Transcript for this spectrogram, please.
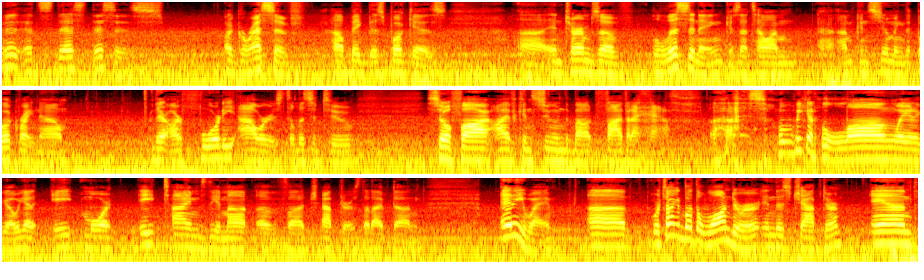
It's this. This is aggressive. How big this book is uh, in terms of listening, because that's how I'm uh, I'm consuming the book right now. There are 40 hours to listen to. So far, I've consumed about five and a half. Uh, so we got a long way to go. We got eight more, eight times the amount of uh, chapters that I've done. Anyway, uh, we're talking about the Wanderer in this chapter, and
